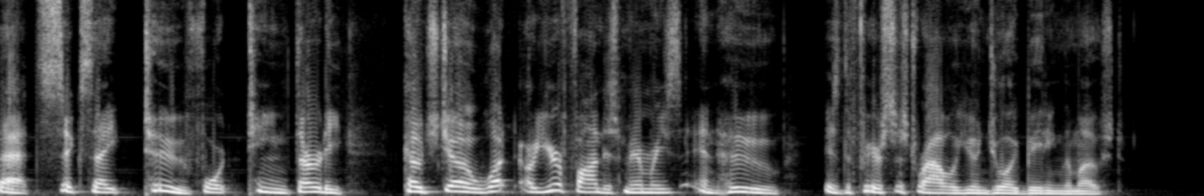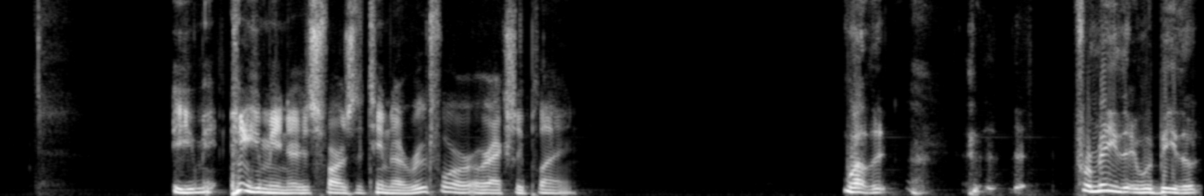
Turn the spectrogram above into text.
That's 682 1430. Coach Joe, what are your fondest memories and who is the fiercest rival you enjoy beating the most? You mean you mean as far as the team that I root for, or actually playing? Well, the, for me, it would be the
